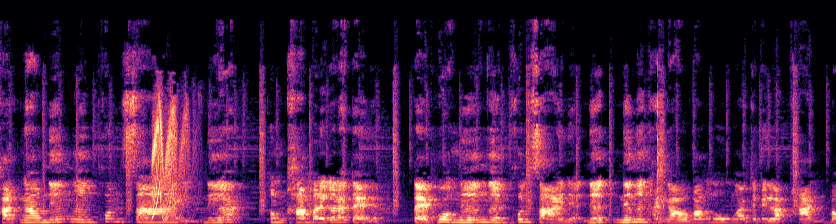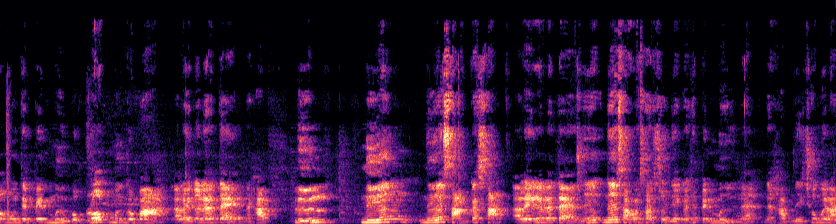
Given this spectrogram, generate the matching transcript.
ขัดเงาเนื้อเงินพ่นทรายเนื้อ ทองคำอะไรก็แล้วแต่เนี่ยแต่พวกเนื้อเงินพ่นทรายเนี่ยเนื้อเนื้อเงินขัดเงาบางองค์อาจจะเป็นหลักพันบางองค์จะเป็นหมื่นบวกลบหมื่นกว่าบาทอะไรก็แล้วแต่นะครับหรือเนื้อเนื้อสามกษัตริย์อะไรก็แล้วแต่เนื้อเนื้อสามกษัตริย์ส่วนใหญ่ก็จะเป็นหมื่นแล้วนะครับในช่วงเวลา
